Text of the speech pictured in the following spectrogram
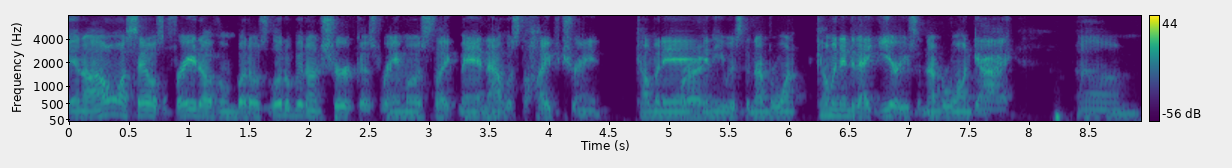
and I don't want to say I was afraid of him, but I was a little bit unsure because Ramos, like, man, that was the hype train coming in, Right. and he was the number one coming into that year. He was the number one guy. Um,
